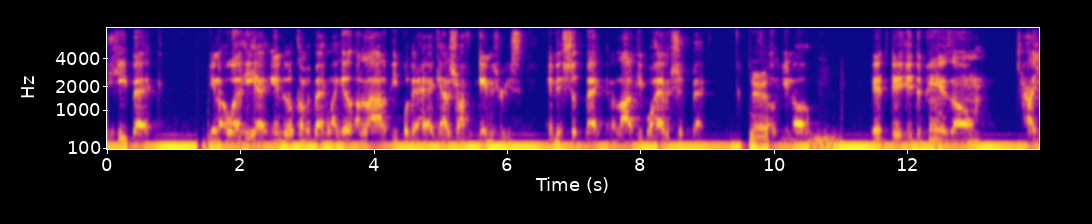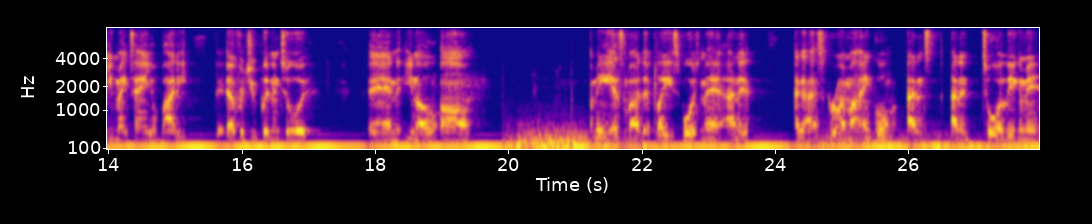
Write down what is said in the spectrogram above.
he back you know, well, he had ended up coming back. Like a lot of people that had catastrophic injuries and then shook back, and a lot of people haven't shook back. Yeah. So you know, it, it it depends on how you maintain your body, the effort you put into it, and you know, um, I mean, as somebody that plays sports, man, I did, I got a screw in my ankle. I didn't I didn't tore a ligament.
